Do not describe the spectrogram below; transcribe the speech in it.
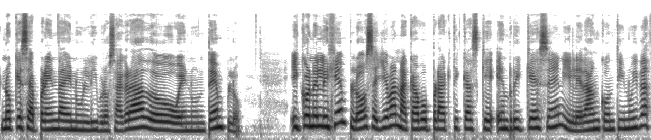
no que se aprenda en un libro sagrado o en un templo. Y con el ejemplo se llevan a cabo prácticas que enriquecen y le dan continuidad.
